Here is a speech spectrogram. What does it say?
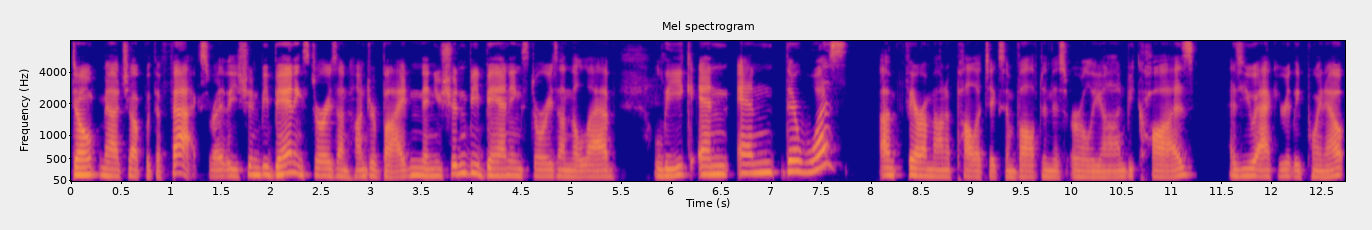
don't match up with the facts, right? You shouldn't be banning stories on Hunter Biden, and you shouldn't be banning stories on the lab leak. And and there was a fair amount of politics involved in this early on because, as you accurately point out,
